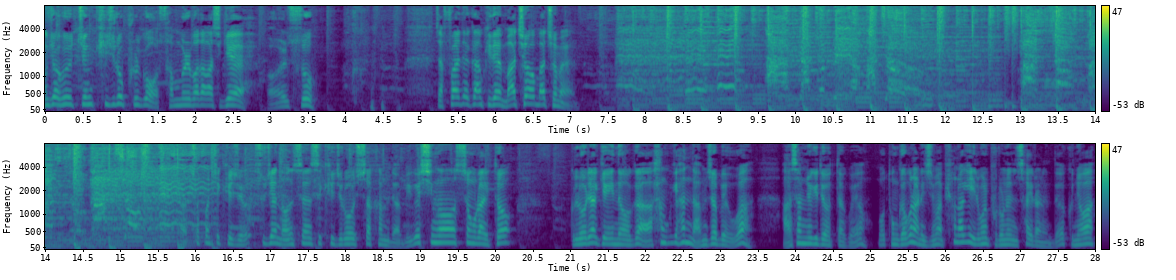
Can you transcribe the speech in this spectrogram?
명절 후유증 퀴즈로 풀고 선물 받아가시게 얼쑤 자 Friday 깜퀴대 맞춰 맞춰man. 자, 첫 번째 퀴즈 수제 넌센스 퀴즈로 시작합니다. 미국의 싱어송라이터 글로리아 게이너가 한국의 한 남자 배우와 아삼육이 되었다고요. 뭐 동갑은 아니지만 편하게 이름을 부르는 사이라는데요. 그녀와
